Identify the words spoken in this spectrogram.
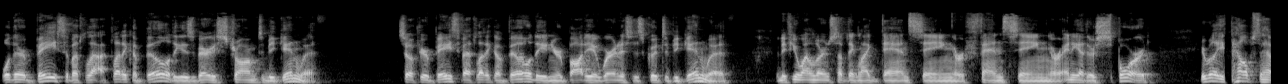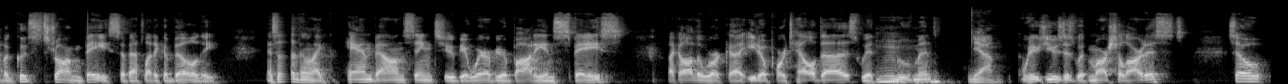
Well, their base of athletic ability is very strong to begin with. So if your base of athletic ability and your body awareness is good to begin with, and if you want to learn something like dancing or fencing or any other sport, it really helps to have a good, strong base of athletic ability. And something like hand balancing to be aware of your body in space, like a lot of the work uh, Ido Portal does with mm. movement. Yeah. Which uses with martial artists. So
